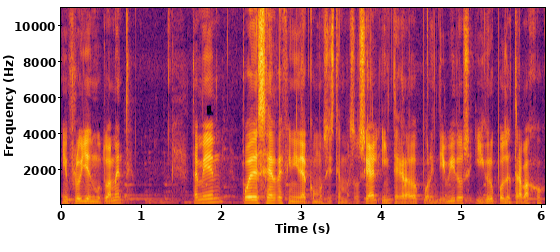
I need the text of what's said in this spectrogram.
influyen mutuamente. También puede ser definida como un sistema social integrado por individuos y grupos de trabajo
